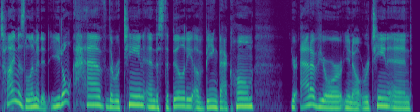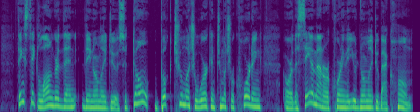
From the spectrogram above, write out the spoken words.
time is limited. You don't have the routine and the stability of being back home. You're out of your, you know, routine and things take longer than they normally do. So don't book too much work and too much recording or the same amount of recording that you'd normally do back home.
